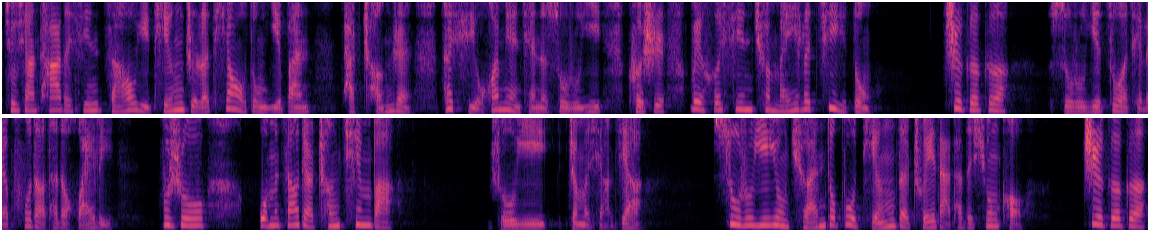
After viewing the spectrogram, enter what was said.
就像他的心早已停止了跳动一般。他承认他喜欢面前的苏如意，可是为何心却没了悸动？志哥哥，苏如意坐起来，扑到他的怀里。不如我们早点成亲吧。如意这么想嫁？苏如意用拳头不停地捶打他的胸口。志哥哥。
